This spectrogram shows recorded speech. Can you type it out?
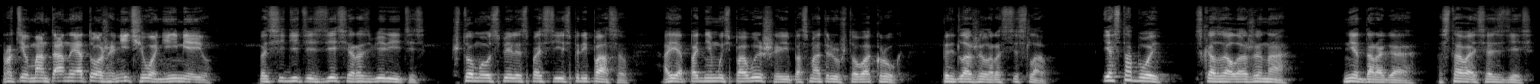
Против Монтаны я тоже ничего не имею. Посидите здесь и разберитесь, что мы успели спасти из припасов, а я поднимусь повыше и посмотрю, что вокруг, предложил Ростислав. Я с тобой, — сказала жена. «Нет, дорогая, оставайся здесь».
